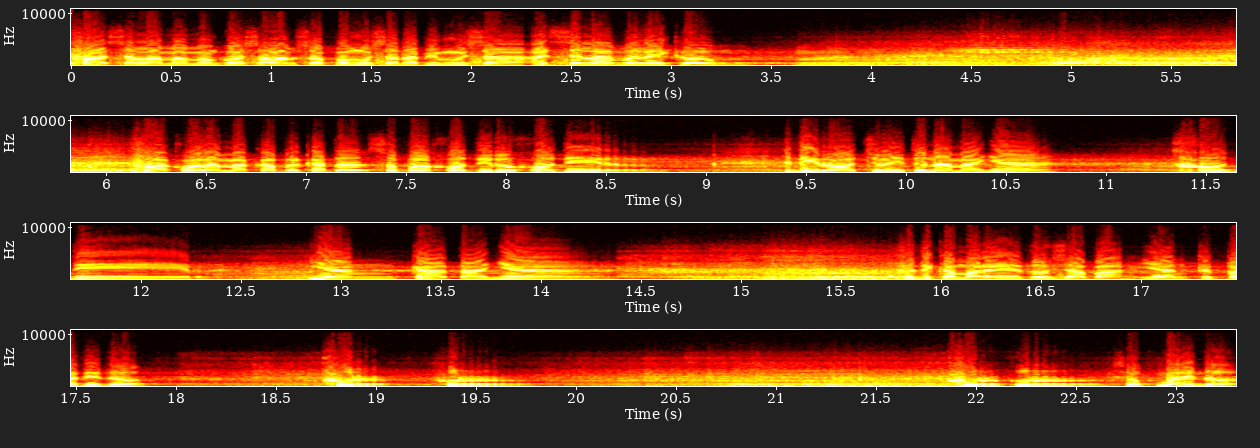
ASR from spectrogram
Fasalama mongko salam sapa Musa Nabi Musa. Assalamualaikum. Fakola maka berkata sapa khodiru khodir Jadi rojul itu namanya khodir yang katanya ketika kemarin itu siapa? Yang debat itu? Hur hur. Hur hur. So, kemarin tuh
